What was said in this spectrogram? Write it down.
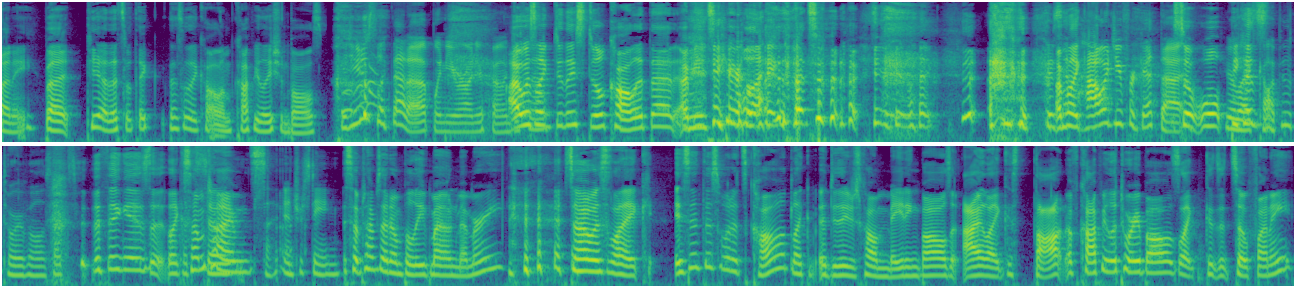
funny, but yeah, that's what they that's what they call them, copulation balls. Did you just look that up when you were on your phone? I was now? like, do they still call it that? I mean, people, like- that's what I, You're like, I'm like, how would you forget that? so well You're because like copulatory balls. That's, the thing is that like that's so sometimes interesting. sometimes I don't believe my own memory. so I was like, isn't this what it's called? Like, uh, do they just call them mating balls? And I like thought of copulatory balls, like, because it's so funny.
